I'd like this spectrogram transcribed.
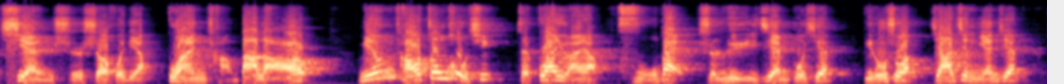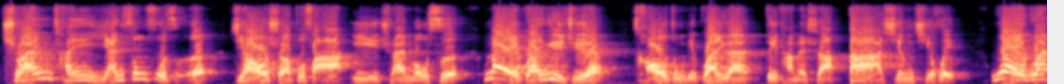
现实社会的官场大佬。明朝中后期，这官员呀，腐败是屡见不鲜。比如说嘉靖年间。权臣严嵩父子交涉不法，以权谋私，卖官鬻爵，朝中的官员对他们是啊大行其贿。外官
